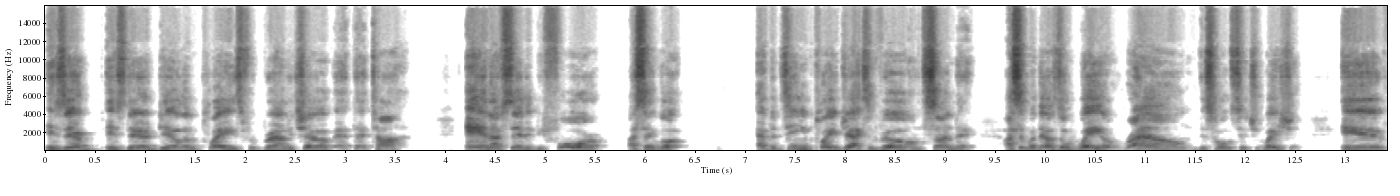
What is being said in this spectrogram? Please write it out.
is there is there a deal in place for Bradley Chubb at that time? And I've said it before. I say, look, if the team played Jacksonville on Sunday, I said, well, there's a way around this whole situation. If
